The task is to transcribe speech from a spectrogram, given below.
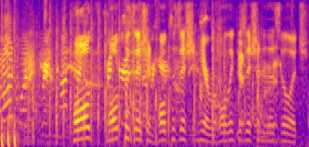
Come on, one, bring contact. Hold Bring hold your asses position. Hold here. position here. We're holding position in this village.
